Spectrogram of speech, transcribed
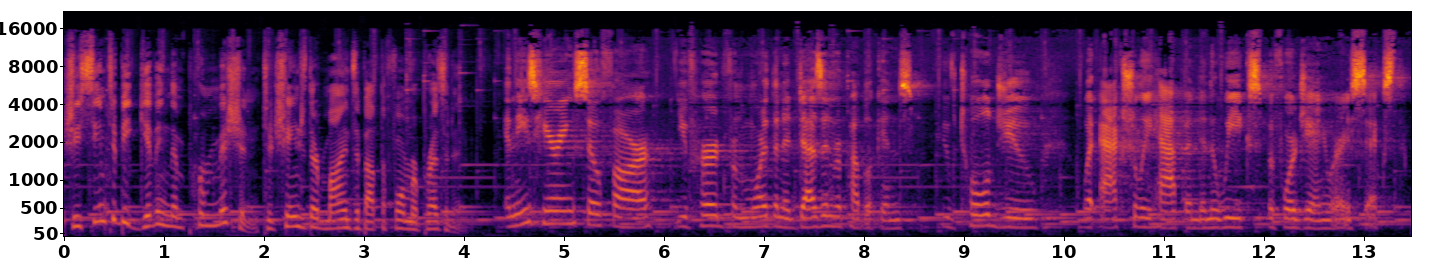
She seemed to be giving them permission to change their minds about the former president. In these hearings so far, you've heard from more than a dozen Republicans who've told you what actually happened in the weeks before January 6th.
